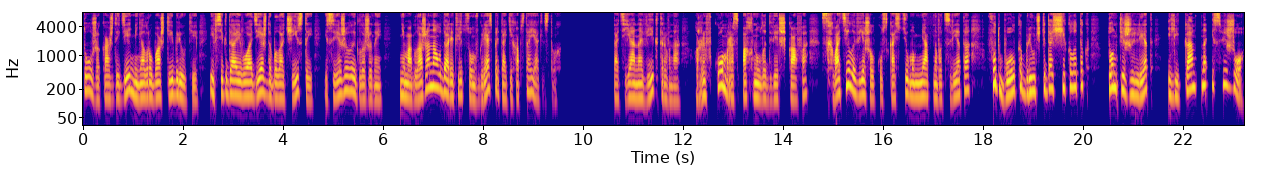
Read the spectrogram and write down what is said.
тоже каждый день менял рубашки и брюки, и всегда его одежда была чистой и свежевыглаженной. Не могла же она ударить лицом в грязь при таких обстоятельствах. Татьяна Викторовна рывком распахнула дверь шкафа, схватила вешалку с костюмом мятного цвета, футболка, брючки до щиколоток, тонкий жилет, элегантно и свежо,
